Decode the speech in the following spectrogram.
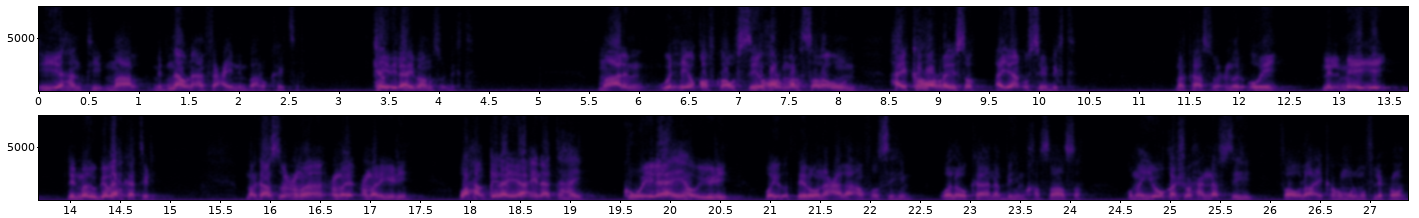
iyo hanti maal midna una anfacaynin baan u kaydsaday. Kayd ilaahay baan u soo dhigtay. Maalin wixii qofka sii hormarsado uun hay ka horayso ayaan u sii dhigtay. Markaasuu cumar ooyey lilmeeyey lilmadu gabax ka tidhi. Markaasuu cumar yidhi waxaan qirayaa inaad tahay kuwii ilaahay hau yidhi wayu'iruuna calىa anfusihim walow kaana bihim khasaasa waman yuuqa shuxa nafsihi faulaa'ika hum lmuflixuun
